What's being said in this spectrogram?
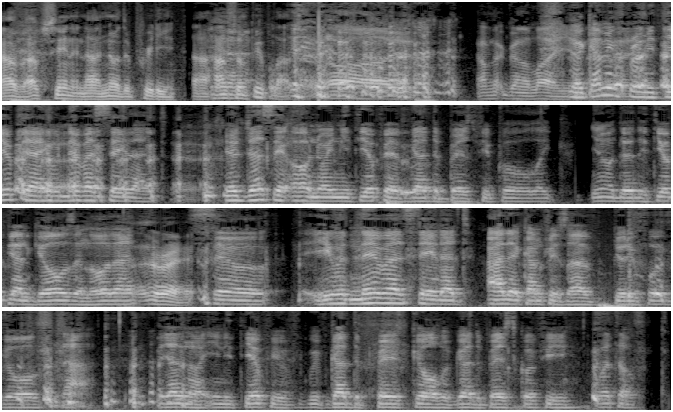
have I've seen and I know the pretty uh, handsome Yeah. people out there. Uh, I'm not gonna lie. No, yeah. coming from Ethiopia, he would never say that. He'll just say, "Oh no, in Ethiopia we've got the best people, like you know, the, the Ethiopian girls and all that." right. So he would never say that other countries have beautiful girls. Nah, I just know in Ethiopia we've, we've got the best girls, we've got the best coffee. What else?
